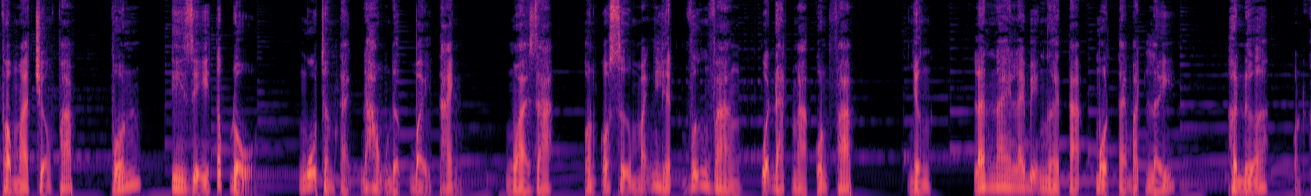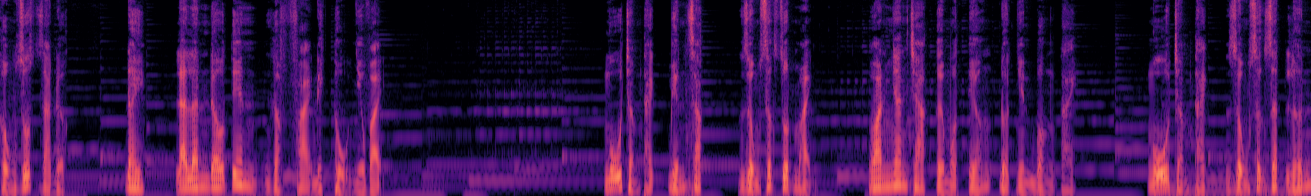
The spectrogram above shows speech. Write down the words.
Phong ma trượng pháp Vốn kỳ dị tốc độ, Ngũ trầm thạch đã hỏng được bảy thành. Ngoài ra, còn có sự mãnh liệt vững vàng Của đạt ma cồn pháp. Nhưng lần này lại bị người ta một tay bắt lấy. Hơn nữa, còn không rút ra được. Đây là lần đầu tiên gặp phải địch thủ như vậy. Ngũ trầm thạch biến sắc, Dùng sức rút mạnh. Hoàn nhan trạc cười một tiếng, đột nhiên buông tay. Ngũ trầm thạch dùng sức rất lớn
